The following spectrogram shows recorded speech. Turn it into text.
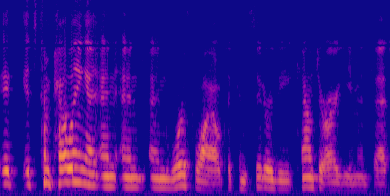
it, it's compelling and, and and and worthwhile to consider the counter argument that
